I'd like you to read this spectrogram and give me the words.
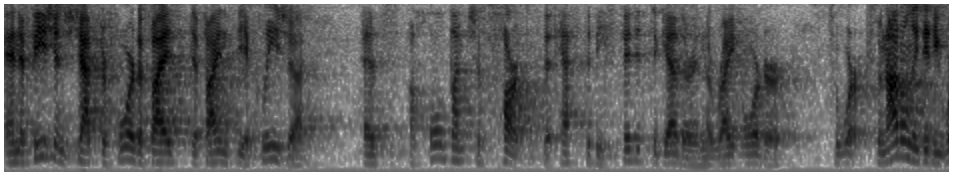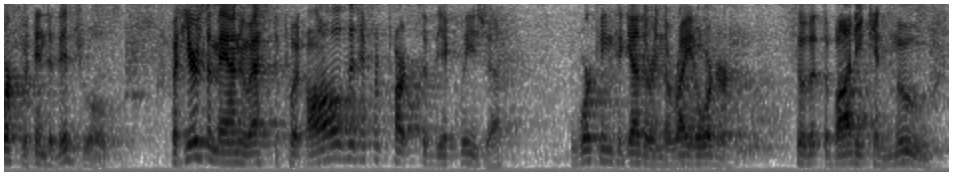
And Ephesians chapter 4 defi- defines the ecclesia as a whole bunch of parts that have to be fitted together in the right order to work. So not only did he work with individuals, but here's a man who has to put all the different parts of the ecclesia working together in the right order so that the body can move,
